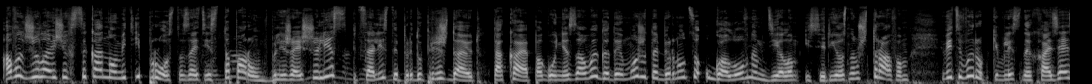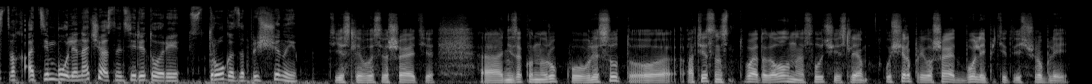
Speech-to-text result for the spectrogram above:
А вот желающих сэкономить и просто зайти с топором в ближайший лес специалисты предупреждают. Такая погоня за выгодой может обернуться уголовным делом и серьезным штрафом. Ведь вырубки в лесных хозяйствах, а тем более на частной территории, строго запрещены. Если вы совершаете э, незаконную рубку в лесу, то ответственность наступает уголовная в случае, если ущерб превышает более 5000 рублей.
